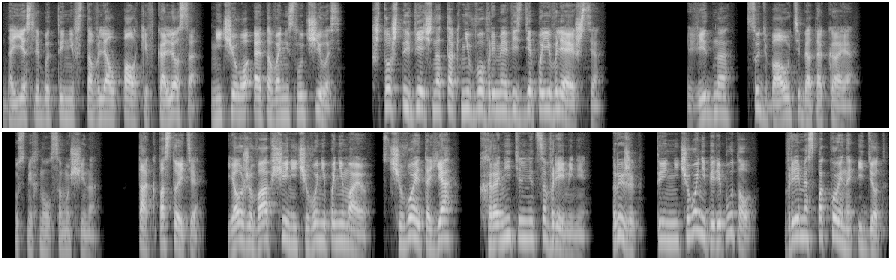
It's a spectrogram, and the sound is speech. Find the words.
Да если бы ты не вставлял палки в колеса, ничего этого не случилось. Что ж ты вечно так не вовремя везде появляешься? Видно, судьба у тебя такая, усмехнулся мужчина. Так, постойте, я уже вообще ничего не понимаю. С чего это я хранительница времени? Рыжик, ты ничего не перепутал? Время спокойно идет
